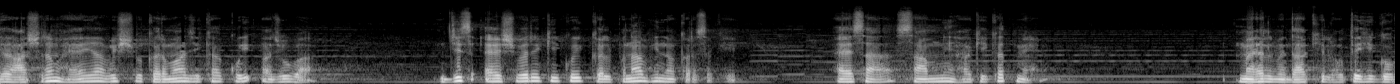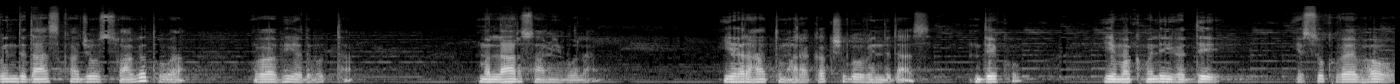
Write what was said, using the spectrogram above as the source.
यह आश्रम है या विश्वकर्मा जी का कोई अजूबा, जिस ऐश्वर्य की कोई कल्पना भी न कर सके, ऐसा सामने हकीकत में है। महल में दाखिल होते ही गोविंद दास का जो स्वागत हुआ, वह भी अद्भुत था। मल्लार स्वामी बोला, यह रहा तुम्हारा कक्ष, गोविंद दास। देखो, ये मखमली गद्दे, ये सुख वैभव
